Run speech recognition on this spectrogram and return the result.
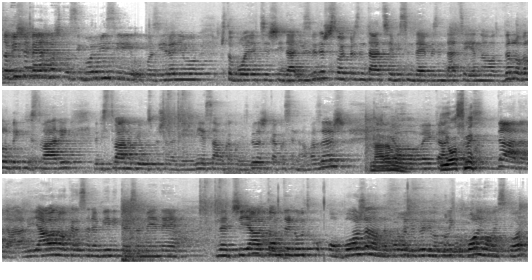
što više vežbaš, što sigurniji si u poziranju, što bolje ćeš i da izvedeš svoje prezentacije. Mislim da je prezentacija jedna od vrlo, vrlo bitnih stvari da bi stvarno bio uspešan na bini. Nije samo kako izgledaš i kako se namazaš. Naravno. I, ovaj, kako... I osmeh. Da, da, da, ali ja ono kada sam na bini, to je za mene Znači, ja u tom trenutku obožavam da pokažem ljudima koliko volim ovaj sport,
